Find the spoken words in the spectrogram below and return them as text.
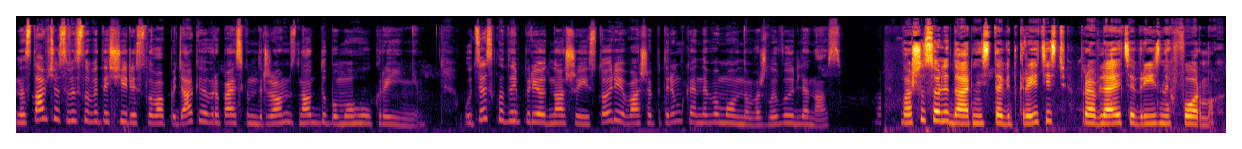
Настав час висловити щирі слова подяки європейським державам за допомогу Україні. У цей складний період нашої історії ваша підтримка є невимовно важливою для нас. Ваша солідарність та відкритість проявляється в різних формах.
